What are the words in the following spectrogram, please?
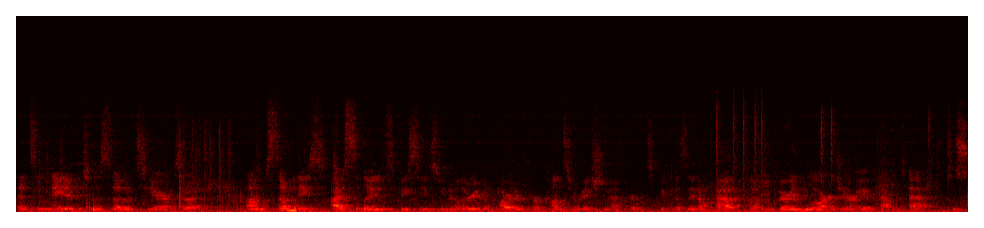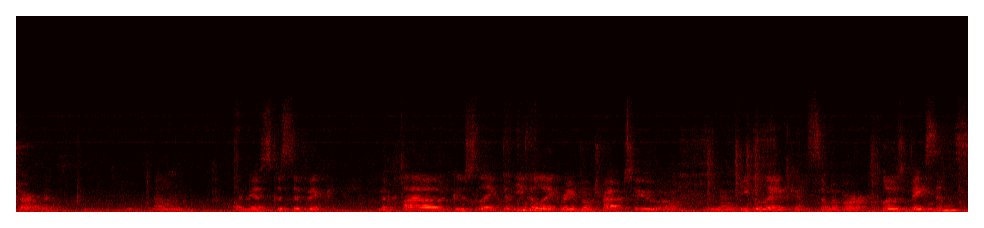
and it's a native to the southern Sierra. So um, some of these isolated species, you know, they're even harder for conservation efforts because they don't have a very large area of habitat to start with. Um, And we have specific McCloud, Goose Lake, the Eagle Lake rainbow trout too. Um, You know, Eagle Lake and some of our closed basins,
